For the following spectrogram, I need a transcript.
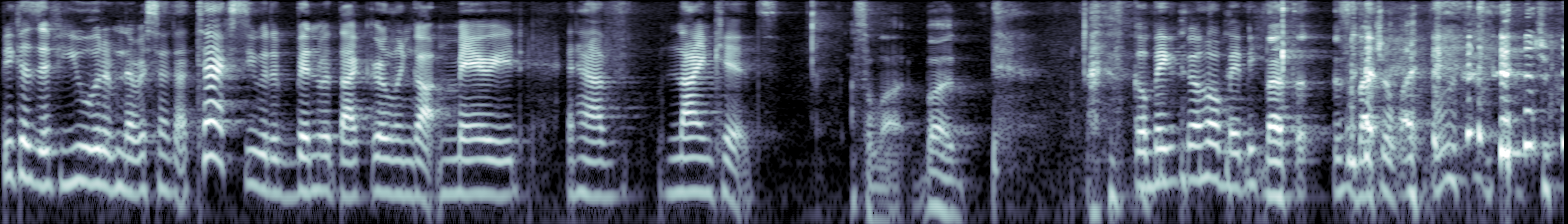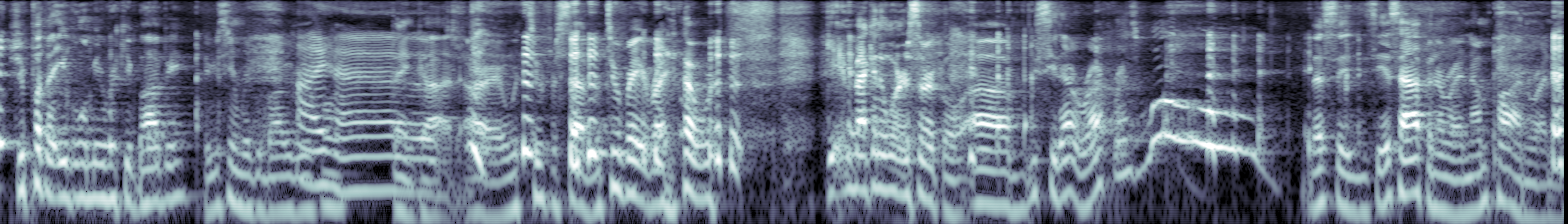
Because if you would have never sent that text, you would have been with that girl and got married and have nine kids. That's a lot, but Go big or go home, baby. That's this is not your life. should, should you put that evil on me, Ricky Bobby? Have you seen Ricky Bobby before? I have. Thank God. All right, we're two for seven, two for eight right now. We're getting back in the winner circle. Um, you see that reference? Woo! Let's see. You see, it's happening right now. I'm potting right now.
